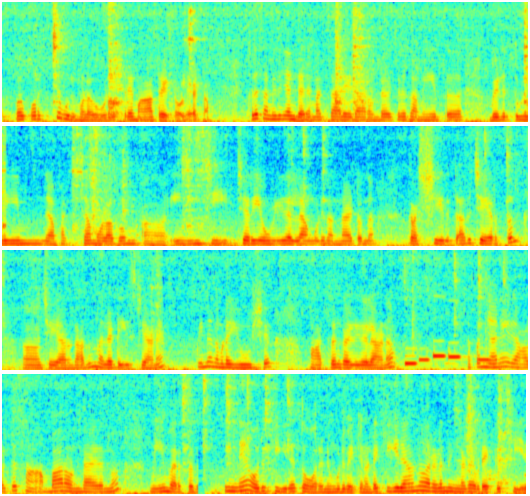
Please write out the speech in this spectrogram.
ഉപ്പ് കുറച്ച് കുരുമുളക് പൊടി ഇത്രയും മാത്രമേ ഇട്ടുള്ളൂ കേട്ടോ. ചില സമയത്ത് ഞാൻ ഗരം മസാല ഇടാറുണ്ട്. ചില സമയത്ത് വെളുത്തുള്ളിയും പച്ചമുളകും ഇഞ്ചി ചെറിയ ഉള്ളി ഇതെല്ലാം കൂടി നന്നായിട്ടൊന്ന് ക്രഷ് ചെയ്തിട്ട് അത് ചേർത്തും ചെയ്യാറുണ്ട്. അതും നല്ല ടേസ്റ്റിയാണ്. പിന്നെ നമ്മുടെ യൂഷ്വൽ പാത്രം കഴുകലാണ്. അപ്പം ഞാൻ രാവിലത്തെ സാമ്പാർ ഉണ്ടായിരുന്നു മീൻ വറുത്തത്. പിന്നെ ഒരു കീര തോരനും കൂടി വെക്കുന്നുണ്ട്. കീര എന്ന് പറയുന്നത് നിങ്ങളുടെ ഇവിടെയൊക്കെ ചീര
